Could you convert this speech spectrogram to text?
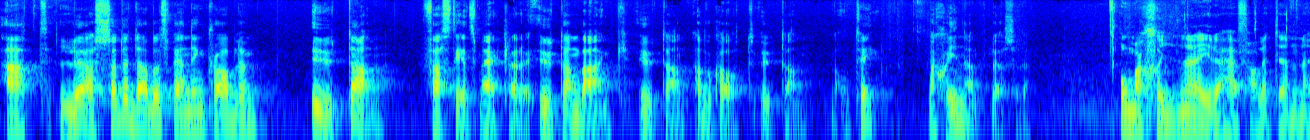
att lösa the double spending problem utan fastighetsmäklare, utan bank, utan advokat, utan någonting. Maskinen löser det. Och maskinen är i det här fallet en eh,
